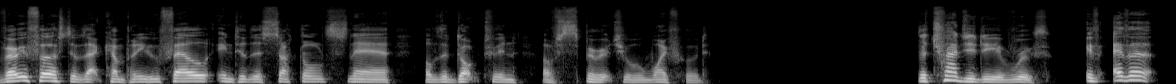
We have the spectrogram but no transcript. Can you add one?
very first of that company who fell into the subtle snare of the doctrine of spiritual wifehood? The tragedy of Ruth. If ever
